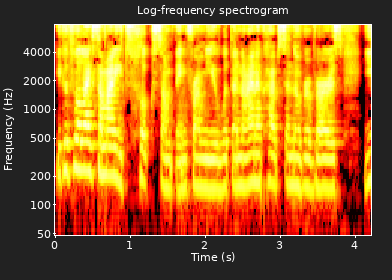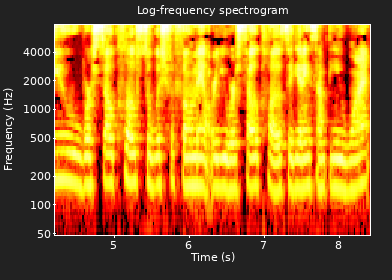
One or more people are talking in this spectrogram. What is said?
You could feel like somebody took something from you with the nine of cups in the reverse. You were so close to wish fulfillment or you were so close to getting something you want,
